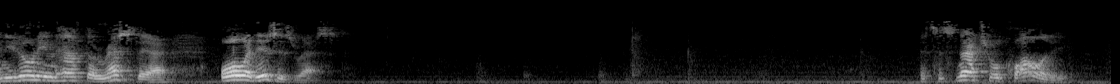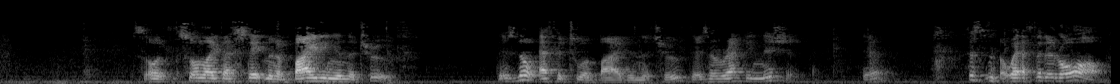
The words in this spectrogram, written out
And you don't even have to rest there. All it is is rest. It's its natural quality. So, so like that statement, abiding in the truth. There's no effort to abide in the truth. There's a recognition. Yeah? There's no effort at all.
